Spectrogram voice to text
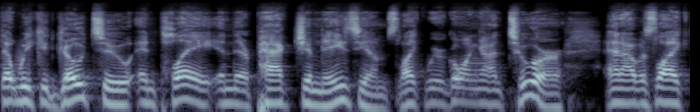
that we could go to and play in their packed gymnasiums like we were going on tour and i was like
